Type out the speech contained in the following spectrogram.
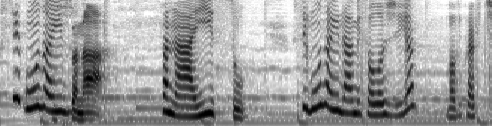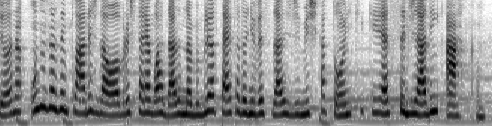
Segundo ainda. Saná. Saná, isso. Segundo ainda a mitologia Lovecraftiana, um dos exemplares da obra estaria guardado na biblioteca da Universidade de Miskatonic, que é sediada em Arkham.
